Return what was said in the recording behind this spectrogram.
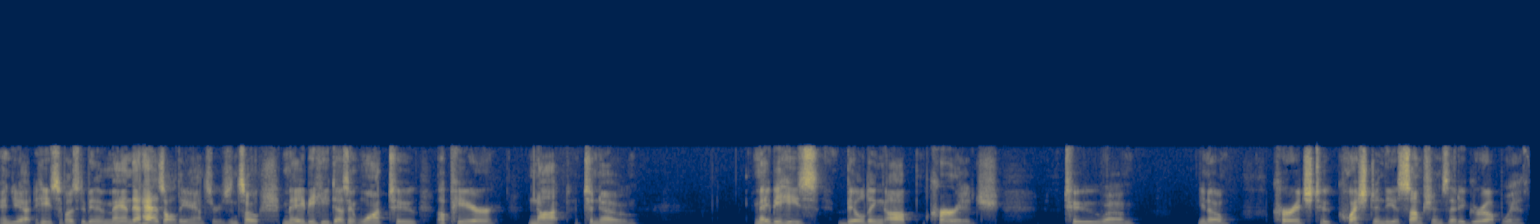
And yet he's supposed to be the man that has all the answers. And so maybe he doesn't want to appear not to know. Maybe he's building up courage to, um, you know, courage to question the assumptions that he grew up with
